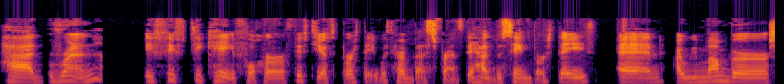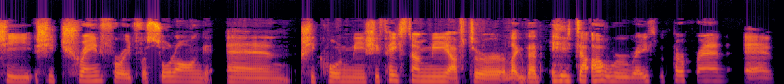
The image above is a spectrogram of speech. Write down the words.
had run a 50k for her 50th birthday with her best friends. They had the same birthdays. And I remember she, she trained for it for so long and she called me, she FaceTimed me after like that eight hour race with her friend and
